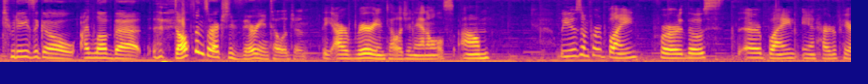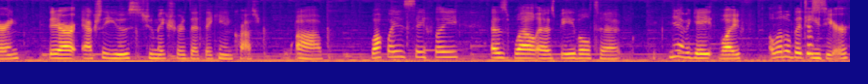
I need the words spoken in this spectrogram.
two days ago. I love that. dolphins are actually very intelligent. They are very intelligent animals. Um, we use them for blind, for those that are blind and hard of hearing. They are actually used to make sure that they can cross uh, walkways safely, as well as be able to navigate life a little bit Just- easier.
